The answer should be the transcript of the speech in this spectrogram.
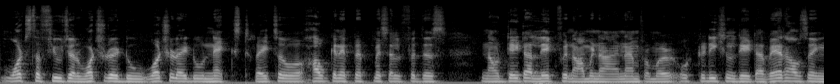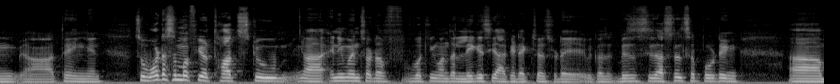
what's the future? What should i do? What should i do next? Right? So how can i prep myself for this now data lake phenomena? And i'm from a, traditional data warehousing uh, thing. And so what are some of your thoughts to uh, anyone sort of working on the legacy architectures today? Because businesses are still supporting uh,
